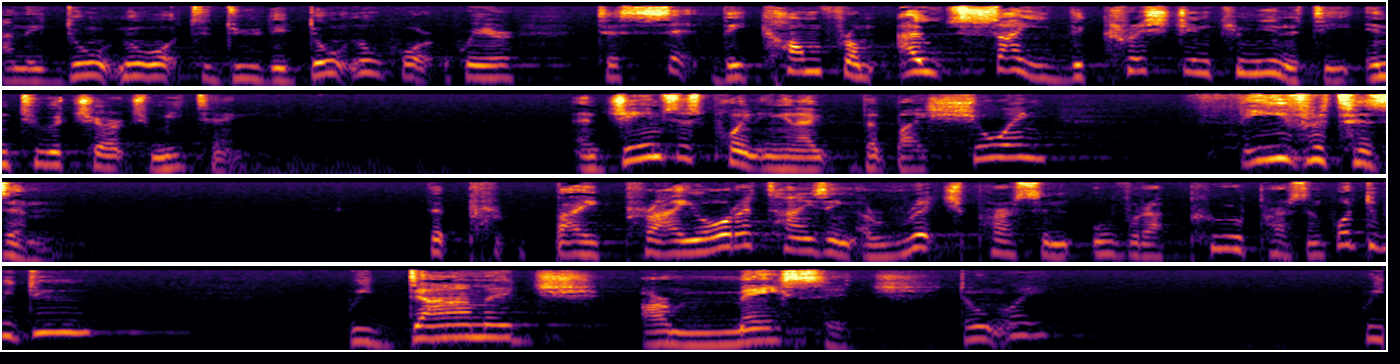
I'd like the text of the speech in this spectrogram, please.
and they don't know what to do. They don't know what, where to sit. They come from outside the Christian community into a church meeting. And James is pointing out that by showing favoritism, that by prioritizing a rich person over a poor person, what do we do? We damage our message, don't we? we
